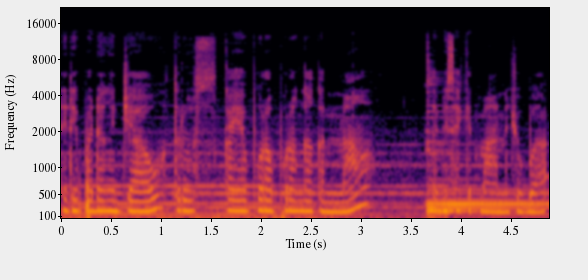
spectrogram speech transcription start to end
Daripada ngejauh terus kayak pura-pura gak kenal, lebih sakit mana coba?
